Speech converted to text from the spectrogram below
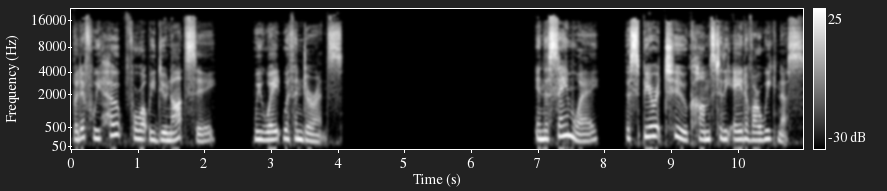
But if we hope for what we do not see, we wait with endurance. In the same way, the Spirit too comes to the aid of our weakness.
